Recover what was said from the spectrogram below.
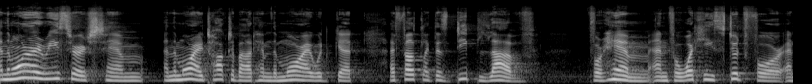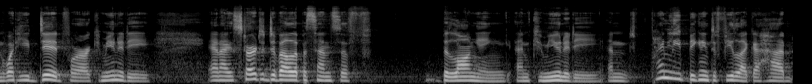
And the more I researched him and the more I talked about him, the more I would get, I felt like this deep love for him and for what he stood for and what he did for our community. And I started to develop a sense of belonging and community and finally beginning to feel like I had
